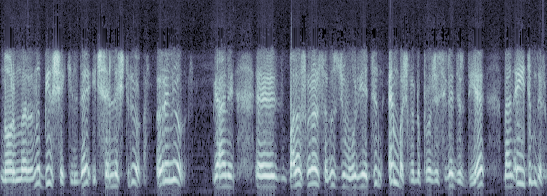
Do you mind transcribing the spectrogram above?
normlarını bir şekilde içselleştiriyorlar, öğreniyorlar. Yani e, bana sorarsanız Cumhuriyet'in en başarılı projesi nedir diye ben eğitim derim.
